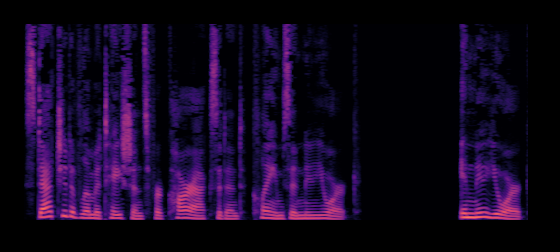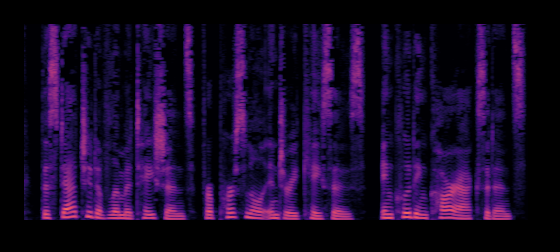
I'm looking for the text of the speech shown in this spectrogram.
Statute of limitations for car accident claims in New York. In New York, the statute of limitations for personal injury cases, including car accidents,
